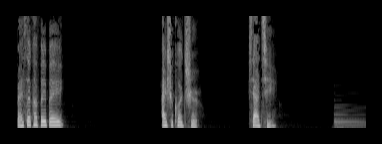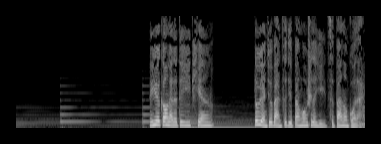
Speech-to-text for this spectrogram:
白色咖啡杯，爱是克制。下集。林月刚来的第一天，陆远就把自己办公室的椅子搬了过来。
